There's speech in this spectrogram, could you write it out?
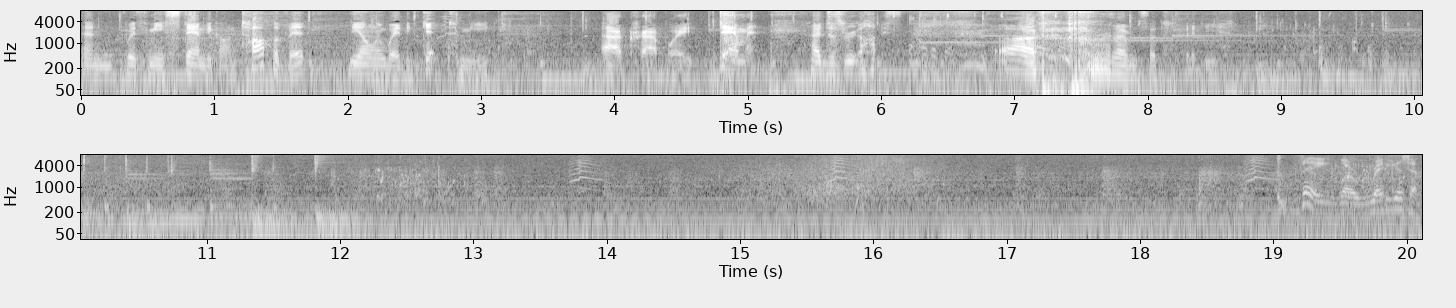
And with me standing on top of it, the only way to get to me Ah, crap, wait. Damn it! I just realized. Ah, I'm such an idiot. They were ready as ever.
